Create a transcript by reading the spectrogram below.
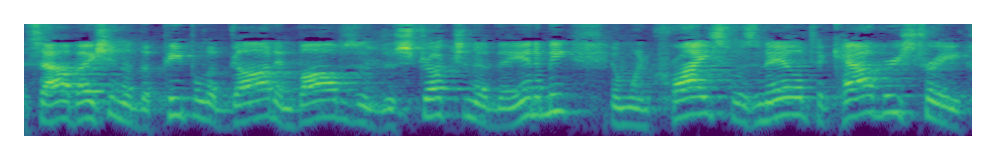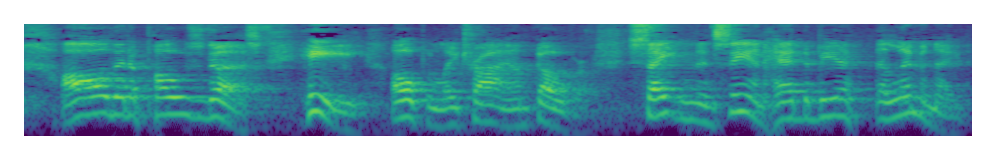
The salvation of the people of God involves the destruction of the enemy. And when Christ was nailed to Calvary's tree, all that opposed us, he openly triumphed over. Satan and sin had to be eliminated.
